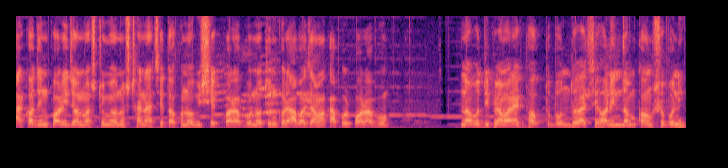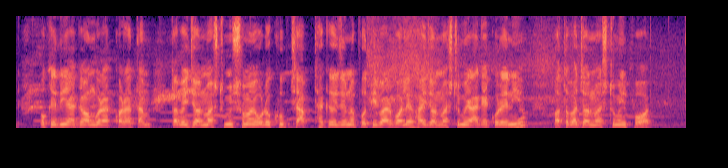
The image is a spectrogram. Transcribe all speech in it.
আর কদিন পরেই জন্মাষ্টমী অনুষ্ঠান আছে, তখন অভিষেক করাবো, নতুন করে আবার জামা কাপড় পরাবো। নবদ্বীপে আমার এক ভক্ত বন্ধু আছে অরিন্দম কংসবণিক ওকে দিয়ে আগে অঙ্গরাগ করাতাম। তবে জন্মাষ্টমীর সময় ওরও খুব চাপ থাকে, ওই জন্য প্রতিবার বলে, হয় জন্মাষ্টমীর আগে করে নিও, অথবা জন্মাষ্টমীর পর। তো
